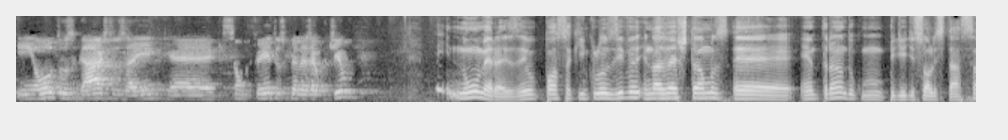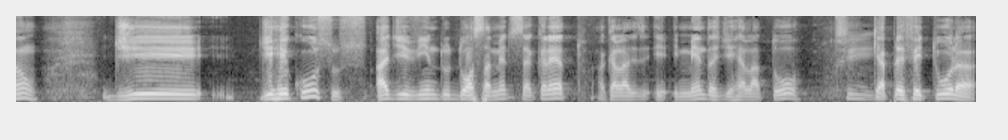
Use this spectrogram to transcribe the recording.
em outros gastos aí que, é, que são feitos pelo executivo. Inúmeras. Eu posso aqui, inclusive, nós já estamos é, entrando com um pedido de solicitação de de recursos advindo do orçamento secreto, aquelas emendas de relator, Sim. que a prefeitura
